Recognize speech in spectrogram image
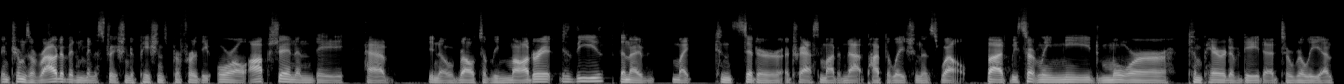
In terms of route of administration, if patients prefer the oral option and they have you know, relatively moderate disease, then I might consider etrasimod in that population as well. But we certainly need more comparative data to really un-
